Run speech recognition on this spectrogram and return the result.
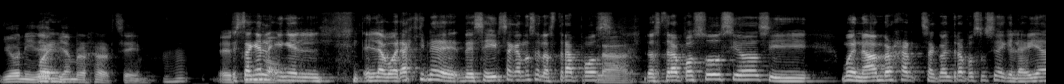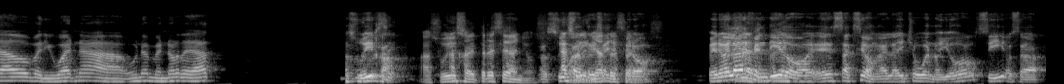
Johnny Depp Bueno. y Amber Heard, sí. Ujú. Es Están en, el, en la vorágine de, de seguir sacándose los trapos Claro. los trapos sucios y bueno, Amber Heard sacó el trapo sucio de que le había dado marihuana a una menor de edad. A su No hija. A su hija de 13 años. A su hija de Tenía 13 años, 13 pero- años. Pero él ha defendido esa acción. Él ha dicho, bueno, yo sí, o sea,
